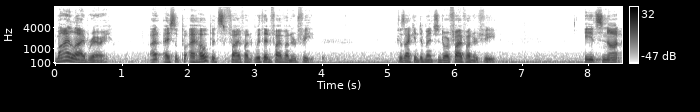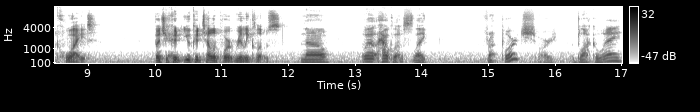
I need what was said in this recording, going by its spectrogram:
My library. I I, suppo- I hope it's 500 within 500 feet. Because I can dimension door 500 feet. it's not quite, but you could you could teleport really close. No. Well, how close? Like front porch or a block away?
